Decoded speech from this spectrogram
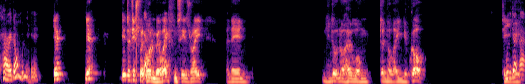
carried on, wouldn't you? Yeah, yeah. You'd have just went Yeah. on with life and says right, and then you don't know how long down the line you've got. So Well, you don't know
